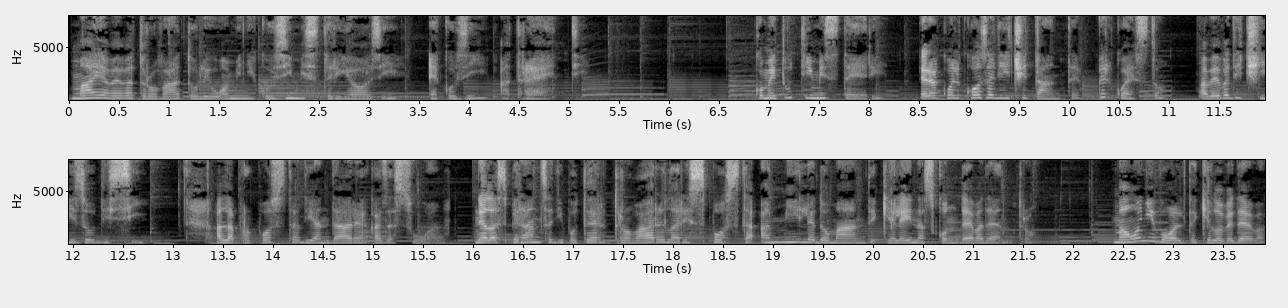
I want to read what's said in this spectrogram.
Mai aveva trovato gli uomini così misteriosi e così attraenti. Come tutti i misteri, era qualcosa di eccitante, per questo aveva deciso di sì alla proposta di andare a casa sua, nella speranza di poter trovare la risposta a mille domande che lei nascondeva dentro. Ma ogni volta che lo vedeva,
